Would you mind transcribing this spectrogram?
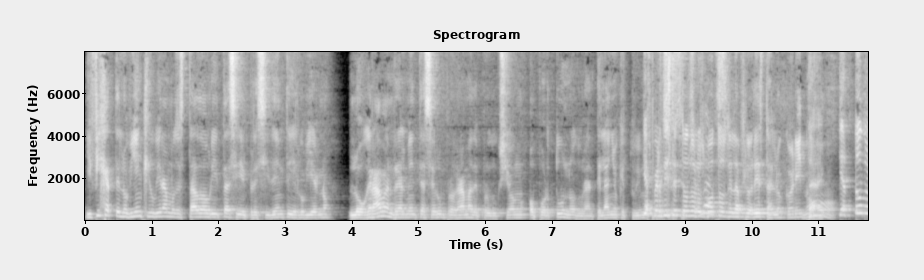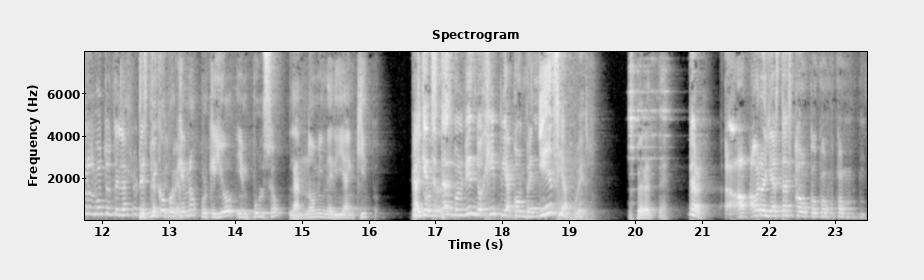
Y fíjate lo bien que hubiéramos estado ahorita si el presidente y el gobierno lograban realmente hacer un programa de producción oportuno durante el año que tuvimos. Ya perdiste todos los votos de la floresta, loco, ahorita. No. Ya todos los votos de la floresta. Te explico por qué no. Porque yo impulso la no minería en Quito. Pero que te estás volviendo hippie a conveniencia, pues. Espérate. Claro. Ahora ya estás con, con, con,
